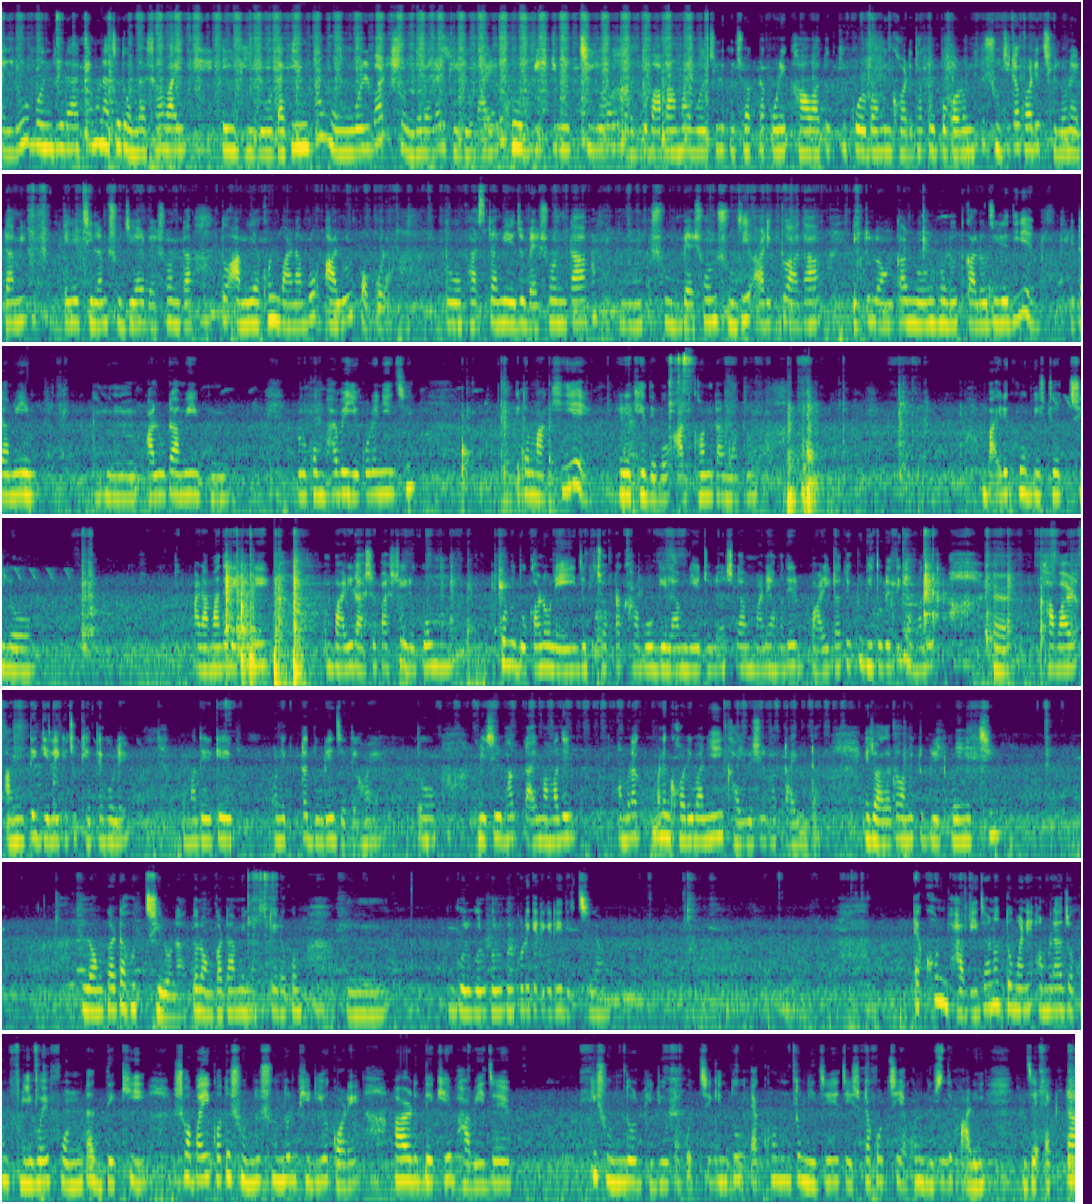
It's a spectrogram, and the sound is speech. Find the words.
Hello বন্ধুরা, কেমন আছো তোমরা সবাই? এই ভিডিওটা কিন্তু মঙ্গলবার সন্ধেবেলার ভিডিও। বাইরে খুব বৃষ্টি হচ্ছিল, তো বাবা আমায় বলছিল কিছু একটা করে খাওয়া, তো কী করব? আমি ঘরে থাকা উপকরণ তো সুজিটা ঘরে ছিল না, এটা আমি এনেছিলাম সুজি আর বেসনটা। তো আমি এখন বানাবো আলুর পকোড়া। তো ফার্স্টে আমি এই যে বেসনটা বেসন, সুজি আর একটু আদা, একটু লঙ্কা, নুন, হলুদ, কালো জিরে দিয়ে এটা আমি আলুটা আমি ওরকমভাবে ইয়ে করে নিয়েছি। এটা মাখিয়ে রেখে দেব আধ ঘণ্টার মতো। বাইরে খুব বৃষ্টি হচ্ছিল। আর আমাদের এখানে বাড়ির আশেপাশে এরকম কোনো দোকানও নেই যে কিছু একটা খাব, গেলাম, নিয়ে চলে আসলাম। মানে আমাদের বাড়িটা তো একটু ভিতরের দিকে, আমাদের খাবার আনতে গেলে কিছু খেতে হলে। আমাদেরকে অনেকটা দূরে যেতে হয়। তো বেশিরভাগ টাইম আমাদের, আমরা মানে ঘরে বানিয়েই খাই বেশিরভাগ টাইমটা এই যে আমি একটু গ্রেট করে নিচ্ছি। লঙ্কাটা হচ্ছিল না, তো লঙ্কাটা আমি লাস্টে এরকম গোল গোল গোল গোল করে কেটে কেটেই দিচ্ছিলাম। এখন ভাবি, জানো তো মানে আমরা যখন ফ্রি হয়ে ফোনটা দেখি, সবাই কত সুন্দর সুন্দর ভিডিও করে। আর দেখে ভাবি যে, কি সুন্দর ভিডিওটা হচ্ছে। কিন্তু এখন তো নিজে চেষ্টা করছি, এখন বুঝতে পারি যে একটা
